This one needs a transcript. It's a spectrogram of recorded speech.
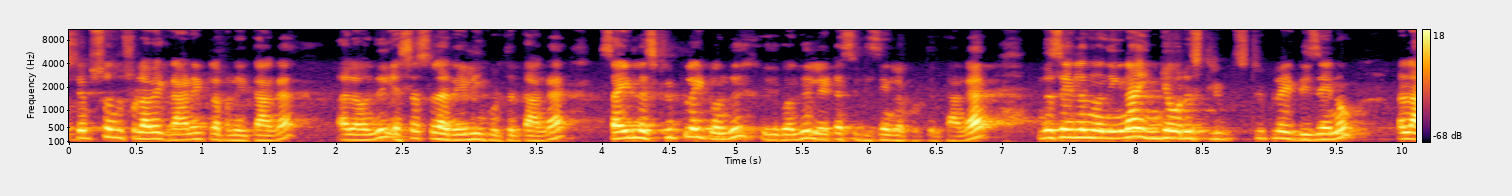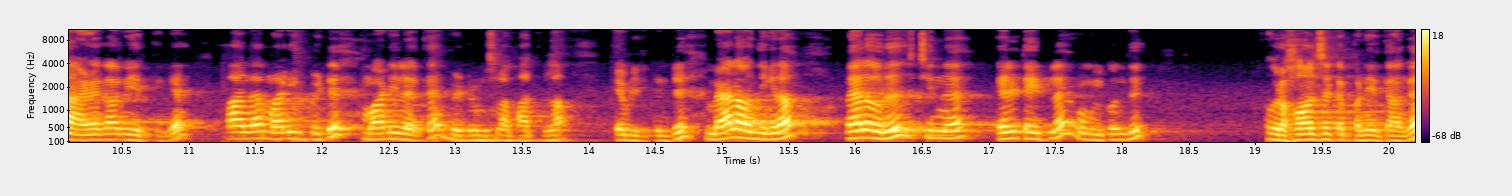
ஸ்டெப்ஸ் வந்து ஃபுல்லாகவே கிரானைட்டில் பண்ணியிருக்காங்க அதில் வந்து எஸ்எஸ்எல் ரெயிலிங் கொடுத்துருக்காங்க. சைடில் ஸ்ட்ரிப் லைட் வந்து இதுக்கு வந்து லேட்டஸ்ட் டிசைனில் கொடுத்துருக்காங்க. இந்த சைட்லேருந்து வந்தீங்கன்னா இங்கே ஒரு ஸ்ட்ரிப் ஸ்ட்ரிப் லைட் டிசைனும் நல்லா அழகாகவே இருக்குங்க. வாங்க மாடிக்கு போயிட்டு மாடியில் இருக்க பெட்ரூம்ஸ்லாம் பார்த்துக்கலாம். எப்படி இருக்குன்ட்டு. மேலே வந்தீங்கன்னா மேலே ஒரு சின்ன எல் டைப்பில் உங்களுக்கு வந்து ஒரு ஹால் செட்டப் பண்ணியிருக்காங்க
